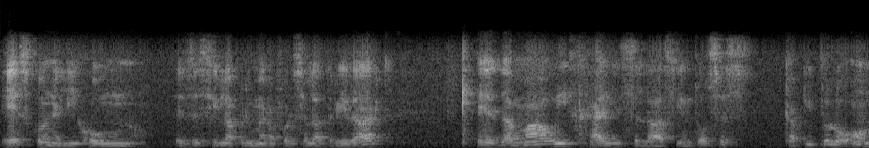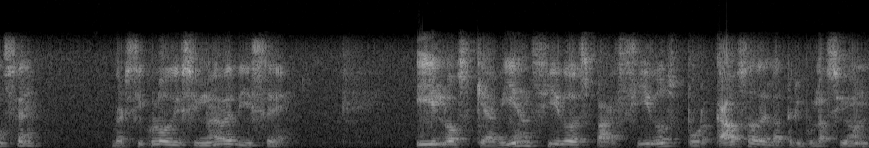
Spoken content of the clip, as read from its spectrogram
es con el Hijo uno, es decir, la primera fuerza de la Trinidad, es Damawi Haile Selassie. Entonces, capítulo 11, versículo 19 dice, y los que habían sido esparcidos por causa de la tribulación,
